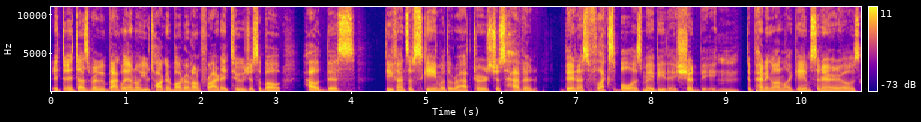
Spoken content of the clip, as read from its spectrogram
it it does bring me back. Like I know you were talking about it on Friday too, just about how this defensive scheme of the Raptors just haven't been as flexible as maybe they should be Mm. depending on like game scenarios.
